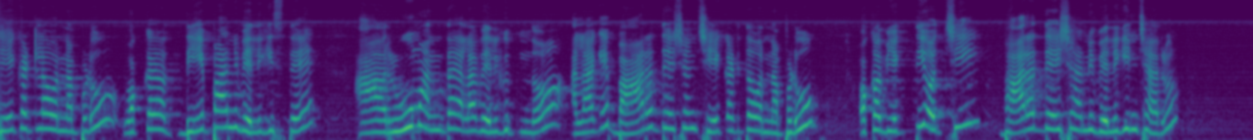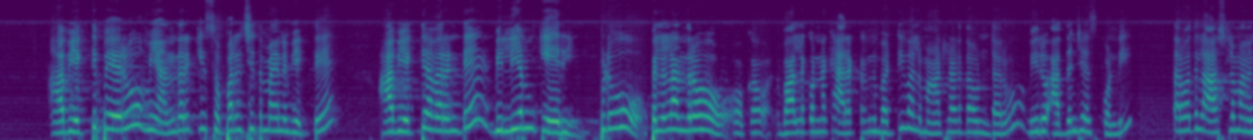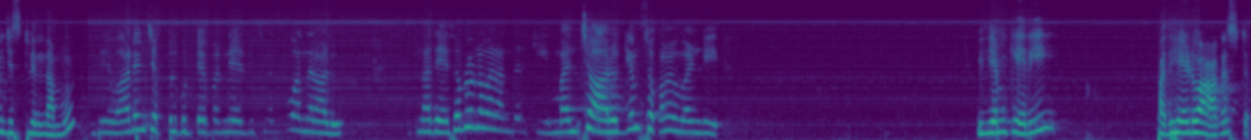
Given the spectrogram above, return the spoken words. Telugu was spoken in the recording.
చీకట్లో ఉన్నప్పుడు ఒక్క దీపాన్ని వెలిగిస్తే ఆ రూమ్ అంతా ఎలా వెలుగుతుందో అలాగే భారతదేశం చీకటితో ఉన్నప్పుడు ఒక వ్యక్తి వచ్చి భారతదేశాన్ని వెలిగించారు. ఆ వ్యక్తి పేరు మీ అందరికీ సుపరిచితమైన వ్యక్తే. ఆ వ్యక్తి ఎవరంటే విలియం కేరీ. ఇప్పుడు పిల్లలందరూ ఒక వాళ్ళకున్న క్యారెక్టర్ని బట్టి వాళ్ళు మాట్లాడుతూ ఉంటారు. మీరు అర్థం చేసుకోండి. తర్వాత లాస్ట్లో మనం జస్ట్ విందాము. దేవాడని చెప్పులు కుట్టే పని నేర్పించినందుకు వందనాలు. నా దేశంలో ఉన్న వారందరికీ మంచి ఆరోగ్యం సుఖం ఇవ్వండి. విలియం కేరీ పదిహేడు ఆగస్ట్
